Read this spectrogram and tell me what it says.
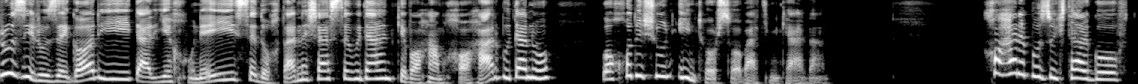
روزی روزگاری در یه خونه ای سه دختر نشسته بودن که با هم خواهر بودن و با خودشون اینطور صحبت می‌کردن. خواهر بزرگتر گفت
